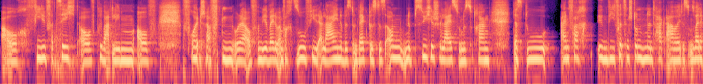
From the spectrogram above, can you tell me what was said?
auch viel Verzicht auf Privatleben, auf Freundschaften oder auf Familie, weil du einfach so viel alleine bist und weg bist. Das ist auch eine psychische Leistung, das zu tragen, dass du einfach irgendwie 14 Stunden einen Tag arbeitest und so weiter.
